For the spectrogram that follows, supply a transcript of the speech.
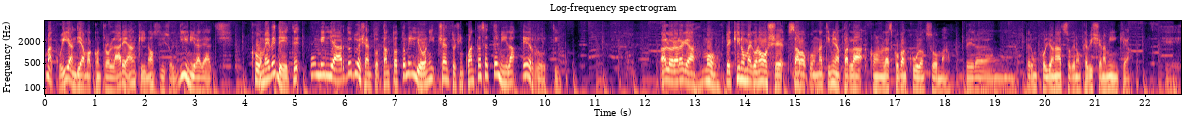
Ma qui andiamo a controllare anche i nostri soldini ragazzi come vedete 1 miliardo 288 milioni 157 mila e rotti allora raga mo, per chi non mi conosce stavo un attimino a parlare con la scopanculo insomma per un, per un coglionazzo che non capisce una minchia. E,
